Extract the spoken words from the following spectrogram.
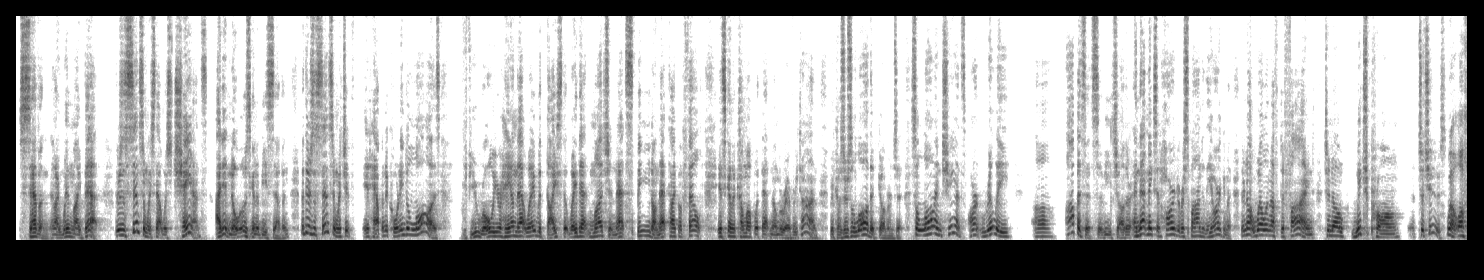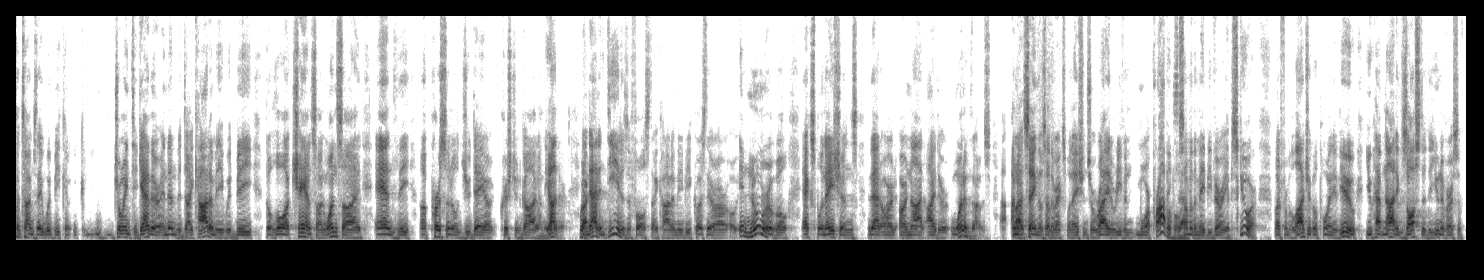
seven and I win my bet, there's a sense in which that was chance. I didn't know it was going to be seven, but there's a sense in which it, it happened according to laws. If you roll your hand that way with dice that weigh that much and that speed on that type of felt, it's going to come up with that number every time because there's a law that governs it. So law and chance aren't really uh, opposites of each other, and that makes it hard to respond to the argument. They're not well enough defined to know which prong to choose. Well, oftentimes they would be co- joined together, and then the dichotomy would be the law chance on one side and the uh, personal Judeo-Christian God on the other. Right. And that indeed is a false dichotomy because there are innumerable explanations that are, are not either one of those. I'm right. not saying those other explanations are right or even more probable. Exactly. Some of them may be very obscure. But from a logical point of view, you have not exhausted the universe of,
